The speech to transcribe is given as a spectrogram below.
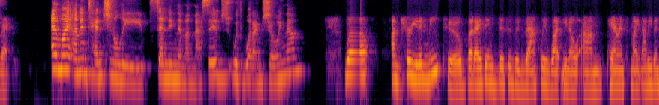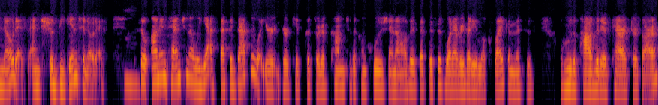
Right. Am I unintentionally sending them a message with what I'm showing them? Well, I'm sure you didn't mean to, but I think this is exactly what you know um, parents might not even notice and should begin to notice. Mm-hmm. So unintentionally, yes, that's exactly what your your kids could sort of come to the conclusion of is that this is what everybody looks like and this is who the positive characters are.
